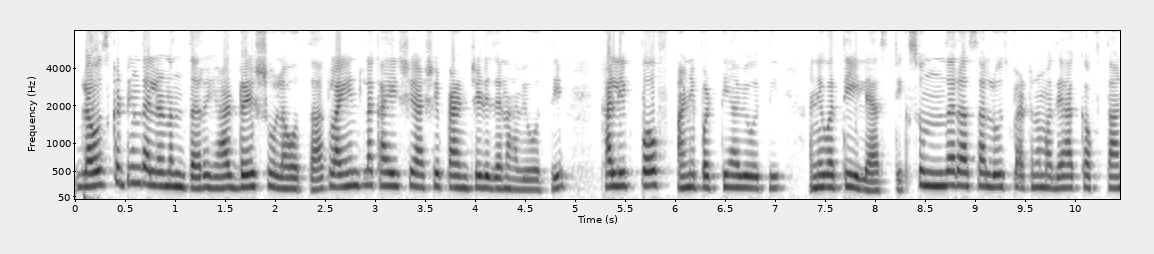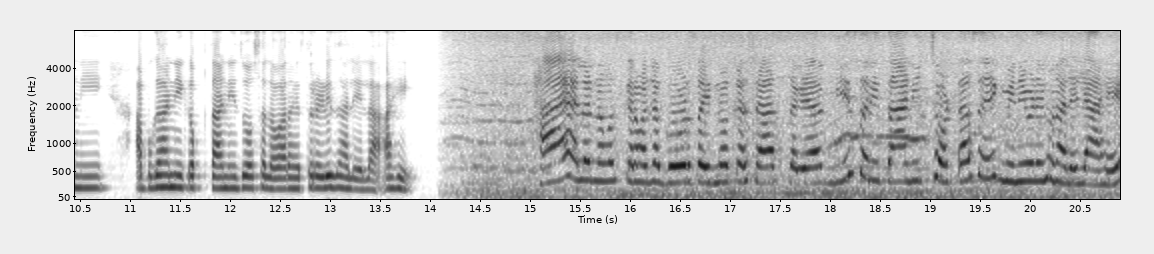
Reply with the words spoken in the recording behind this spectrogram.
ब्लाऊज कटिंग झाल्यानंतर ह्या ड्रेस शिवला होता. क्लायंटला काहीशी अशी पॅन्टची डिझाईन हवी होती. खाली पफ आणि पट्टी हवी होती आणि वरती इलॅस्टिक सुंदर असा लूज पॅटर्नमध्ये हा कफ्तानी अफगाणी कप्तानी जो सलवार आहे तो रेडी झालेला आहे. हाय हॅलो नमस्कार. माझ्या गोड तैनो कशा सगळ्या मी सरिता आणि छोटासा एक मिनी व्हिडिओ घेऊन आलेला आहे.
